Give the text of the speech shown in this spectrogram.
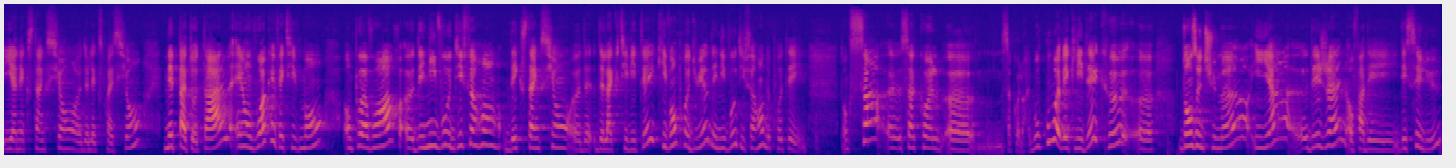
y a une extinction de l'expression, mais pas totale. Et on voit qu'effectivement, on peut avoir euh, des niveaux différents d'extinction euh, de, l'activité qui vont produire des niveaux différents de protéines. Donc ça, euh, ça, colle, ça collerait beaucoup avec l'idée que dans une tumeur, il y a des gènes, enfin des, cellules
